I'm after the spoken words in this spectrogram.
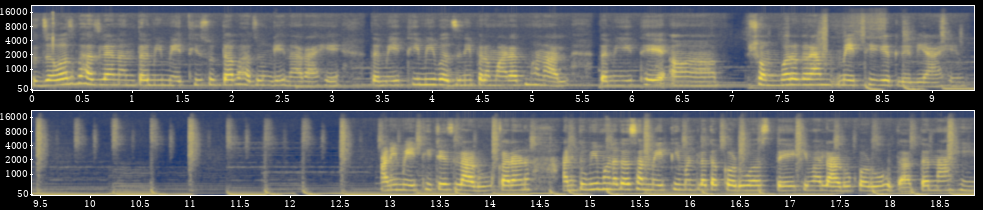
तर जवस भाजल्यानंतर मी मेथीसुद्धा भाजून घेणार आहे. तर मेथी मी वजनी प्रमाणात म्हणाल तर मी इथे शंभर ग्रॅम मेथी घेतलेली आहे. आणि मेथीचेच लाडू. कारण आणि तुम्ही म्हणत असाल मेथी म्हटलं तर कडू असते किंवा लाडू कडू होतात तर नाही.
